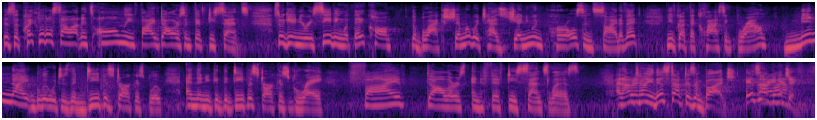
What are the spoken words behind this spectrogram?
This is a quick little sellout and it's only $5.50. So again, you're receiving what they call the black shimmer, which has genuine pearls inside of it. You've got the classic brown, midnight blue, which is the deepest, darkest blue, and then you get the deepest, darkest gray. Five $5.50, Liz. And I'm but telling you, this stuff doesn't budge. It's not I budging. Know.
